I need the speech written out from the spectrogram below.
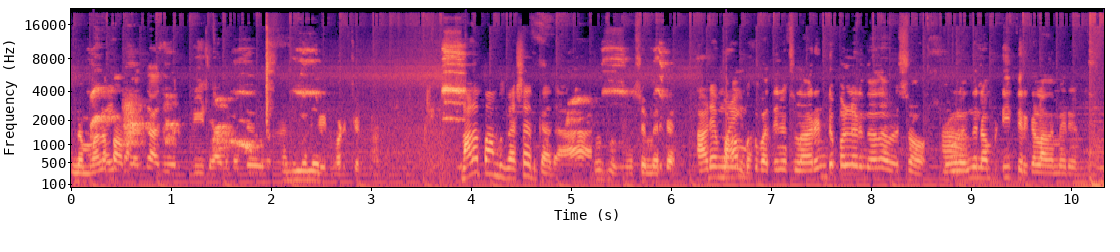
இந்த மலை பாம்புல இருந்து அது ஒரு breed அது வந்து ஒரு மலைப்பாம்புக்கு விஷம் இருக்காதா? விஷயம் இருக்கு. அப்படியே பாம்புக்கு பாத்தீங்கன்னா சொல்லலாம் ரெண்டு பல்லு இருந்தா தான் விஷம். இவங்க வந்து நம்ம டீத் இருக்கலாம் அந்த மாதிரி இருக்கும்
